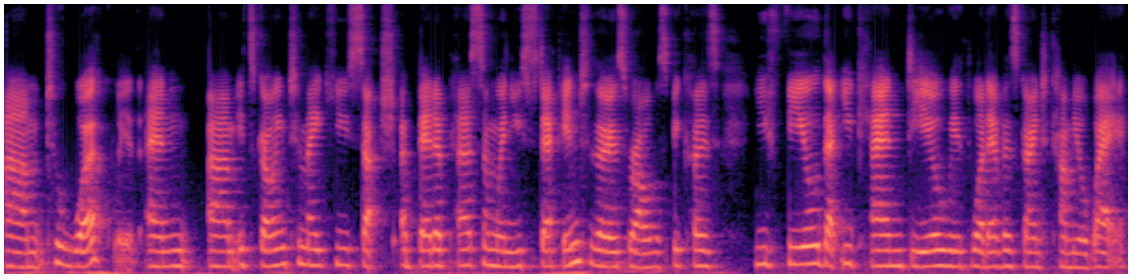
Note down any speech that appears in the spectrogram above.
um, to work with. And um, it's going to make you such a better person when you step into those roles because you feel that you can deal with whatever's going to come your way.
